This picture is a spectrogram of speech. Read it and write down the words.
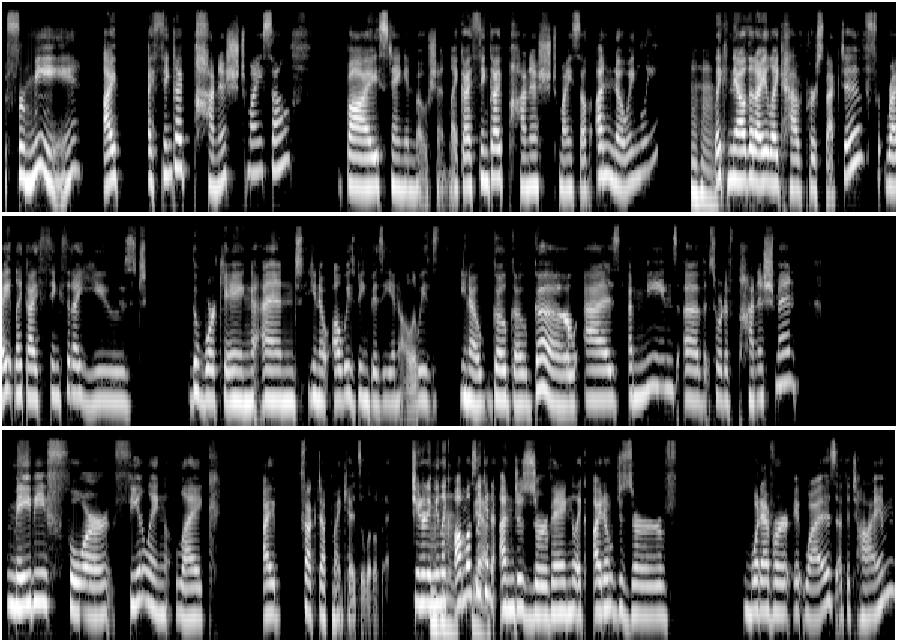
for me i I think I punished myself by staying in motion. Like I think I punished myself unknowingly. Mm-hmm. Like now that I like have perspective, right? Like I think that I used the working and, you know, always being busy and always, you know, go go go as a means of sort of punishment maybe for feeling like I fucked up my kids a little bit. Do you know what I mean? Mm-hmm. Like almost yeah. like an undeserving, like I don't deserve whatever it was at the time.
